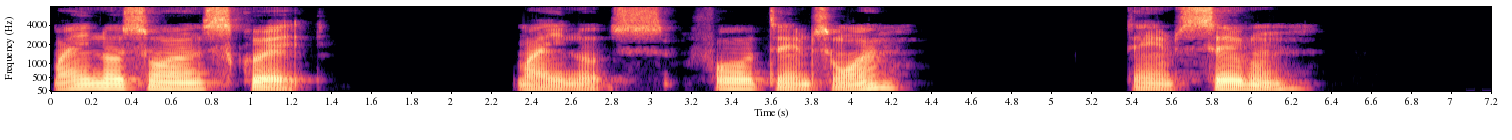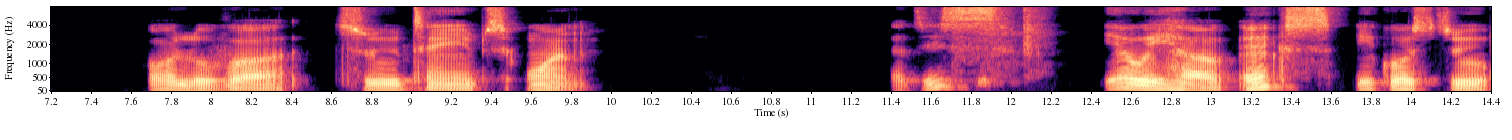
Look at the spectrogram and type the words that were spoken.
minus 1 squared minus 4 times 1 times 7 all over 2 times 1. That is, here we have x equals to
